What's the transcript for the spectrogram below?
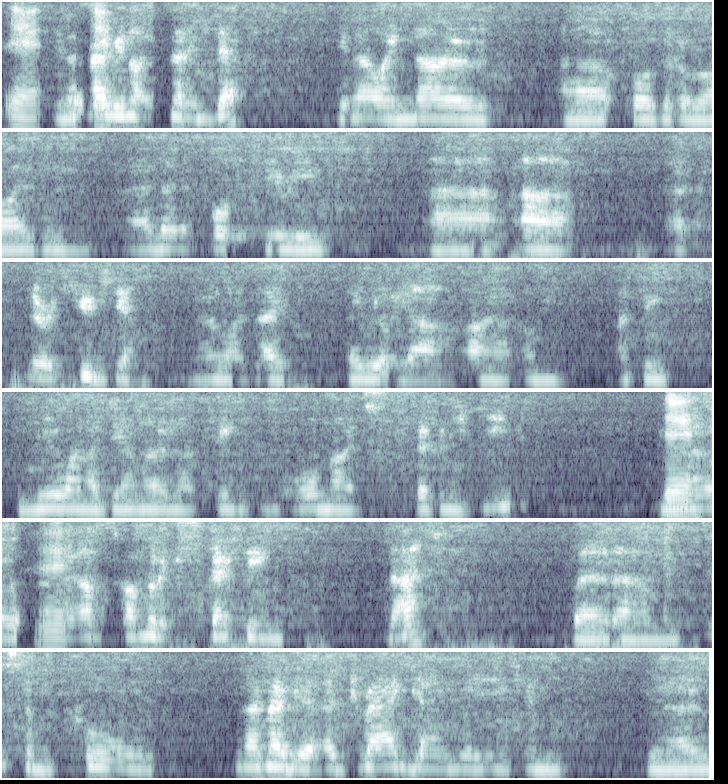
yeah, You know, maybe not that in depth. You know, I know uh, Forza Horizon, uh, that that Forza series, uh, are, uh, they're a huge deal. You know, like they, they really are. I, um, I think the new one I downloaded, I think it was almost 70 gig. Yeah, know, yeah. Um, so I'm not expecting that, but um, just some cool, you know, maybe a, a drag game where you can, you know,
